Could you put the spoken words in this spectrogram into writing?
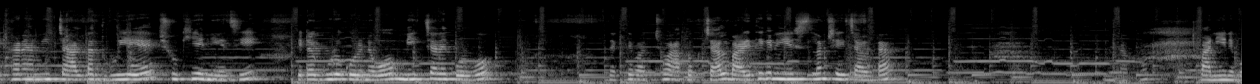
এখানে আমি চালটা ধুয়ে শুকিয়ে নিয়েছি। এটা গুঁড়ো করে নেব, মিক্সচারে করব। দেখতে পাচ্ছ আতক চাল, বাড়ি থেকে নিয়ে এসেছিলাম সেই চালটা। দেখো, বানিয়ে নেব।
